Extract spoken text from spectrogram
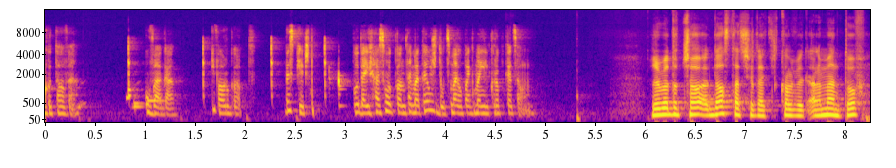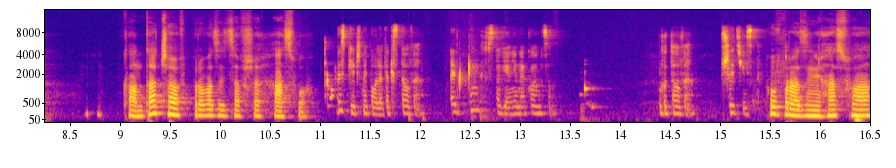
Gotowe. Uwaga. I forgot. Bezpieczny. Podaj hasło konta Mateusz Duc, małpakmail.com. Żeby do, dostać się do jakichkolwiek elementów konta, trzeba wprowadzać zawsze hasło. Bezpieczne pole tekstowe. Punkt wstawiania na końcu. Gotowe. Przycisk. Po wprowadzeniu hasła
